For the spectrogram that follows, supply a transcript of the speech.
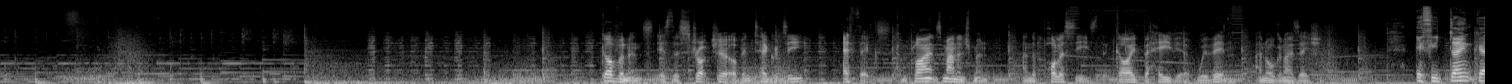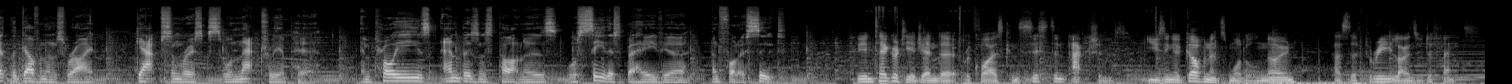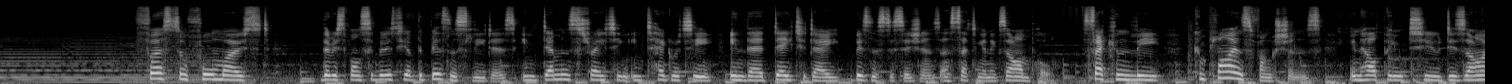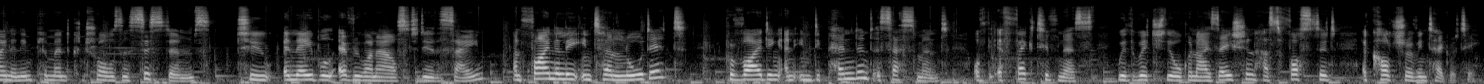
Governance is the structure of integrity, ethics, compliance management, and the policies that guide behaviour within an organisation. If you don't get the governance right, gaps and risks will naturally appear. Employees and business partners will see this behaviour and follow suit. The integrity agenda requires consistent actions using a governance model known as the three lines of defence. First and foremost, the responsibility of the business leaders in demonstrating integrity in their day to day business decisions and setting an example. Secondly, compliance functions in helping to design and implement controls and systems to enable everyone else to do the same. And finally, internal audit providing an independent assessment of the effectiveness with which the organisation has fostered a culture of integrity.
